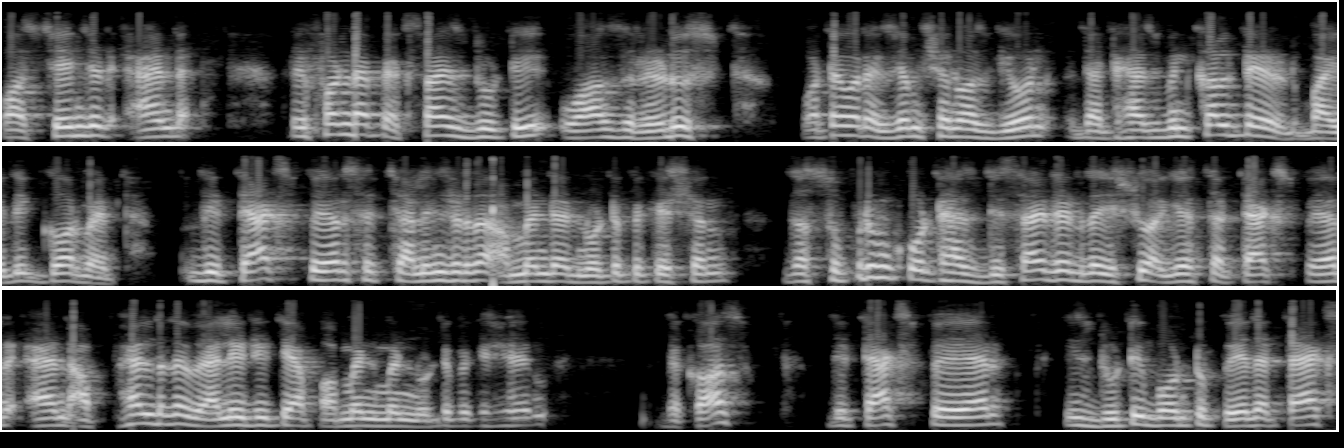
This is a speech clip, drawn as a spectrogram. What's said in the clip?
was changed and refund of excise duty was reduced. Whatever exemption was given that has been cultivated by the government. The taxpayers challenged the amended notification the Supreme Court has decided the issue against the taxpayer and upheld the validity of amendment notification because the taxpayer is duty bound to pay the tax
